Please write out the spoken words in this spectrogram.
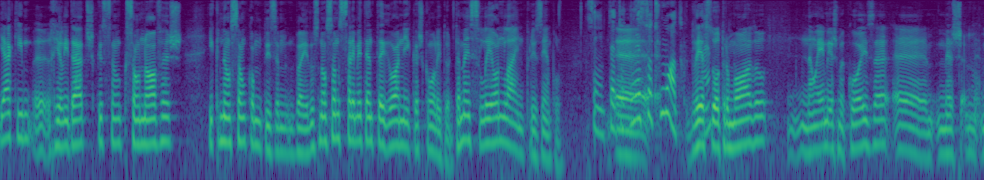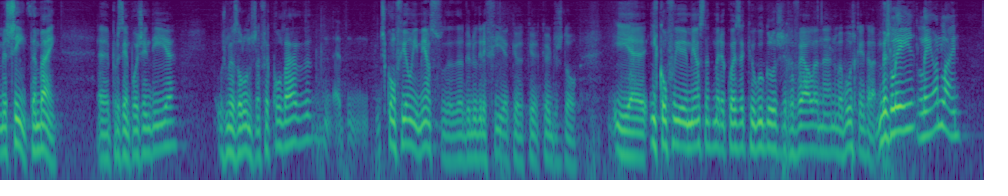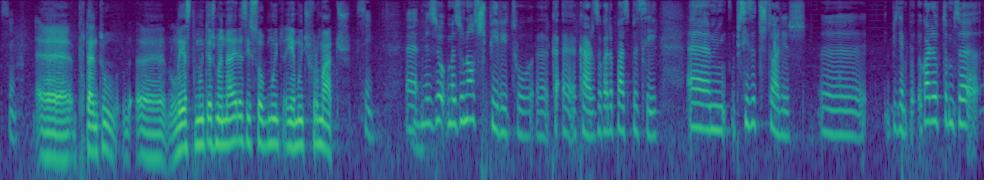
E há aqui uh, realidades que são, que são novas e que não são, como dizem bem, não são necessariamente antagónicas com a leitura. Também se lê online, por exemplo. Sim, portanto, uh, lê-se de outro modo. Lê-se é? de outro modo, não é a mesma coisa, uh, mas, mas sim, também. Uh, por exemplo, hoje em dia, os meus alunos na faculdade desconfiam imenso da, da bibliografia que, que, que eu lhes dou. E, uh, e confiam imenso na primeira coisa que o Google lhes revela na, numa busca. Mas leem, leem online. Sim. Uh, portanto, uh, lê-se de muitas maneiras e, sob muito, e em muitos formatos. Sim. Uh, mas, eu, mas, o nosso espírito, Carlos, agora passo para si, precisa de histórias. por exemplo, agora estamos a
